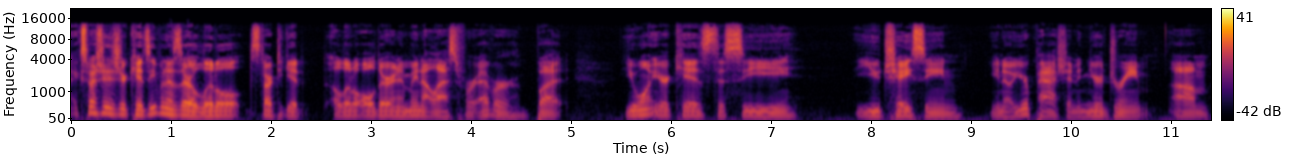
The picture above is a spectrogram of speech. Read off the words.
especially as your kids, even as they're a little start to get a little older, and it may not last forever, but you want your kids to see you chasing you know your passion and your dream. Um,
